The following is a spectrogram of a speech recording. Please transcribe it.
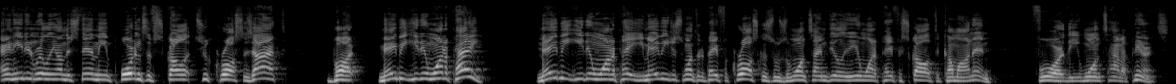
and he didn't really understand the importance of Scarlett to Kross's act, but maybe he didn't want to pay. Maybe he didn't want to pay. He maybe just wanted to pay for Kross because it was a one time deal and he didn't want to pay for Scarlett to come on in for the one time appearance.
